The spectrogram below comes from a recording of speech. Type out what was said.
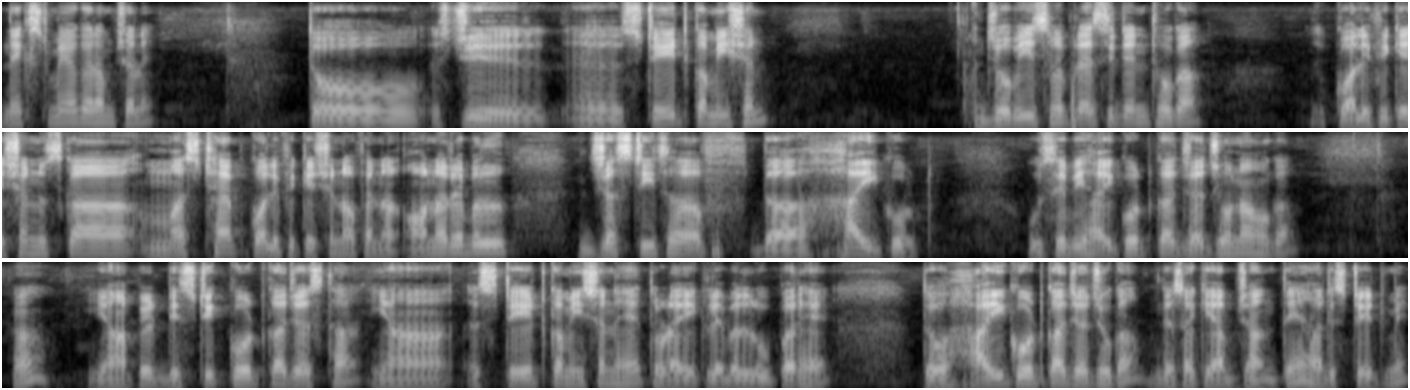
नेक्स्ट में अगर हम चलें तो स्टेट कमीशन जो भी इसमें प्रेसिडेंट होगा क्वालिफिकेशन उसका must have qualification of an honourable justice of the high court उसे भी हाई कोर्ट का जज होना होगा। हाँ यहाँ पे डिस्ट्रिक्ट कोर्ट का जज था। यहाँ स्टेट कमीशन है, थोड़ा एक लेवल ऊपर है। तो हाई कोर्ट का जज होगा, जैसा कि आप जानते हैं हर स्टेट में।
